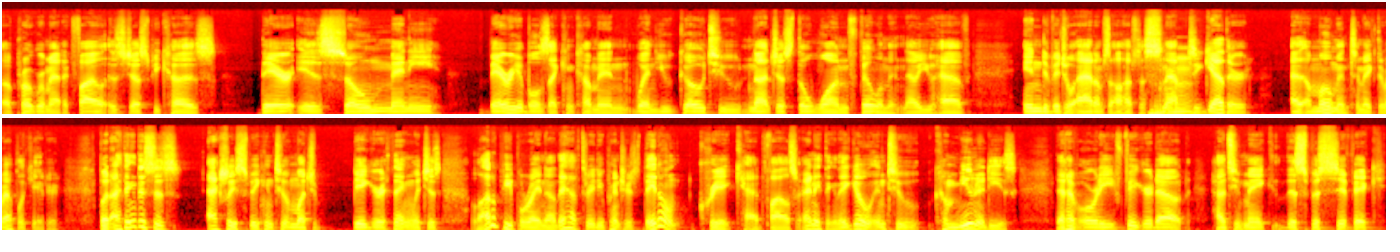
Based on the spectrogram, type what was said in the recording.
a programmatic file is just because there is so many variables that can come in when you go to not just the one filament. Now you have individual atoms all have to snap Mhm. together at a moment to make the replicator. But I think this is actually speaking to a much bigger thing, which is a lot of people right now, they have 3D printers. They don't create CAD files or anything. They go into communities that have already figured out how to make this specific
